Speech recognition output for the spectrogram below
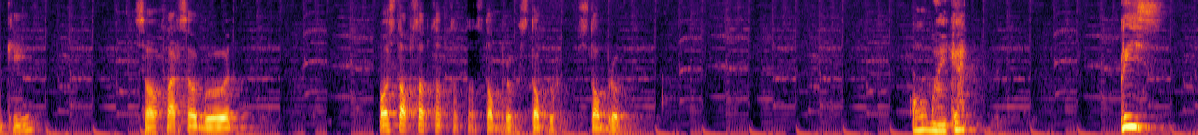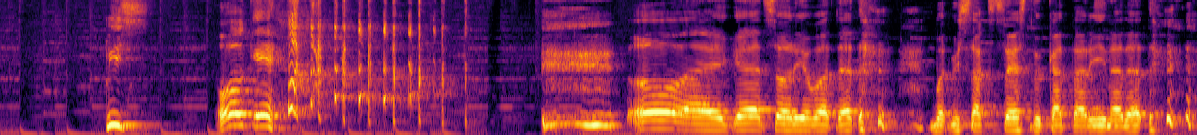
Okay. So far so good. Oh, stop, stop, stop, stop, stop, stop, bro. Stop, bro. Stop, bro. Oh my god. Please. Please. Okay. oh my god, sorry about that. but we success to Katarina that.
